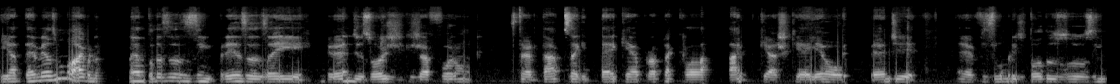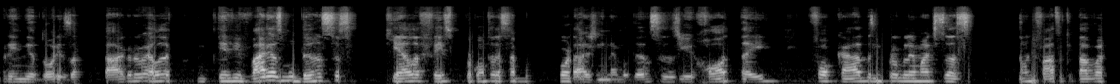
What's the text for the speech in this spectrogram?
E até mesmo no agro, né? Todas as empresas aí grandes hoje que já foram startups agtech, é a própria Clive, que acho que aí é o grande é, vislumbre de todos os empreendedores agro, ela teve várias mudanças que ela fez por conta dessa abordagem, né? mudanças de rota aí, focadas em problematização de fato que estava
